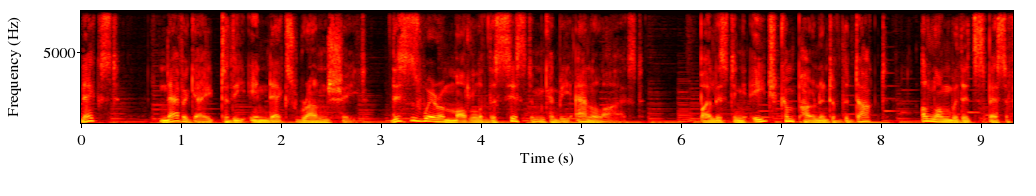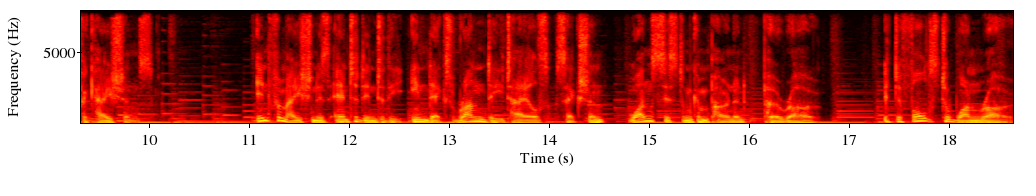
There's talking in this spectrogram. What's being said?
Next, navigate to the index run sheet. This is where a model of the system can be analysed by listing each component of the duct along with its specifications. Information is entered into the Index Run Details section, one system component per row. It defaults to one row,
